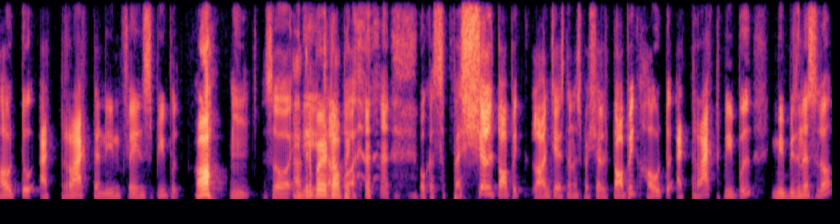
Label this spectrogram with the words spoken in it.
how to attract and influence people so అదిరిపోయే topic. ఒక స్పెషల్ టాపిక్ లాంచ్ చేస్తున్నాను special topic how to attract people మీ బిజినెస్లో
